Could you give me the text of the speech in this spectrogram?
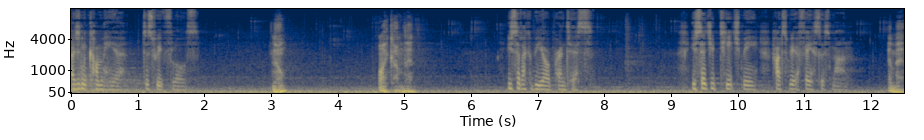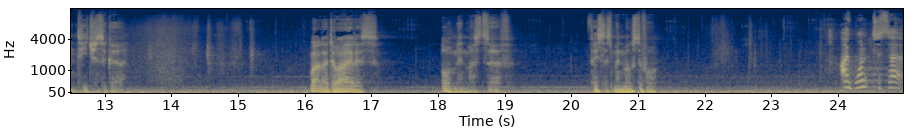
I didn't come here to sweep floors. No? Why come then? You said I could be your apprentice. You said you'd teach me how to be a faceless man. A man teaches a girl. Valar Dohaeris. All men must serve. Faceless men most of all. I want to serve.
